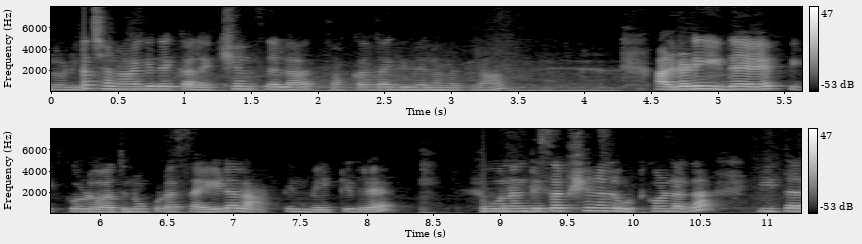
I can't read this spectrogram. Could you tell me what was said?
ನೋಡಿ ಚೆನ್ನಾಗಿದೆ ಕಲೆಕ್ಷನ್ಸ್ ಎಲ್ಲ, ಸಖತ್ತಾಗಿದೆ ನನ್ನ ಹತ್ರ. ಆಲ್ರೆಡಿ ಇದೆ ಪಿಕ್ಗಳು, ಅದನ್ನು ಕೂಡ ಸೈಡಲ್ಲಿ ಹಾಕ್ತೀನಿ ಬೇಕಿದ್ರೆ. ನಾನು ರಿಸೆಪ್ಷನಲ್ಲಿ ಉಟ್ಕೊಂಡಾಗ ಈ ಥರ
